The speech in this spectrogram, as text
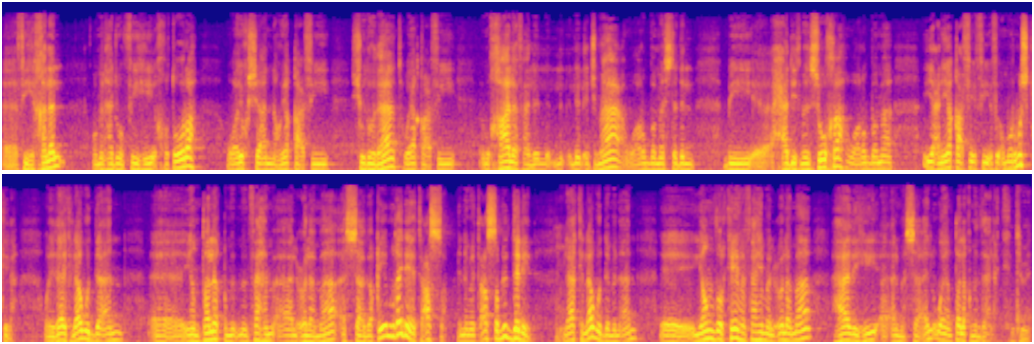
آه، فيه خلل ومنهج فيه خطورة ويخشى أنه يقع في شذوذات ويقع في مخالفة للإجماع وربما يستدل بأحاديث منسوخة وربما يعني يقع في, في, في أمور مشكلة. ولذلك لا بد أن آه، ينطلق من فهم العلماء السابقين من غير أن يتعصب إنما يتعصب للدليل. لكن لا بد من أن آه، ينظر كيف فهم العلماء هذه المسائل وينطلق من ذلك. جميل.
